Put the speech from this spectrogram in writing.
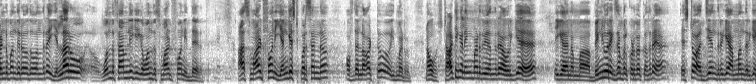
ಕಂಡು ಬಂದಿರೋದು ಅಂದರೆ ಎಲ್ಲರೂ, ಒಂದು ಫ್ಯಾಮ್ಲಿಗೆ ಈಗ ಒಂದು ಸ್ಮಾರ್ಟ್ ಫೋನ್ ಇದ್ದೇ ಇರುತ್ತೆ. ಆ smartphone youngest person of the lot ಇದು ಮಾಡಿರೋದು. ನಾವು ಸ್ಟಾರ್ಟಿಂಗಲ್ಲಿ ಹೆಂಗೆ ಮಾಡಿದ್ವಿ ಅಂದರೆ ಅವ್ರಿಗೆ ಈಗ ನಮ್ಮ ಬೆಂಗಳೂರು ಎಕ್ಸಾಂಪಲ್ ಕೊಡಬೇಕು ಅಂದರೆ ಎಷ್ಟೋ ಅಜ್ಜಿಯಂದ್ರಿಗೆ, ಅಮ್ಮಂದ್ರಿಗೆ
